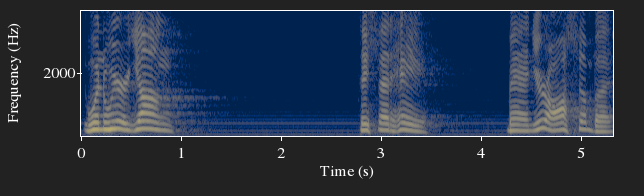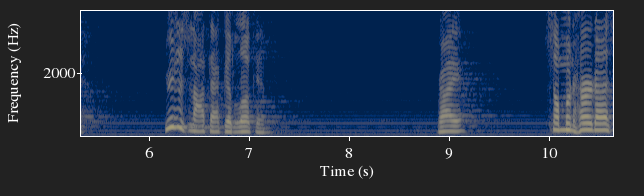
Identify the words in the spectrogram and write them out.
when we were young, they said, Hey, man, you're awesome, but you're just not that good looking right? Someone hurt us,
